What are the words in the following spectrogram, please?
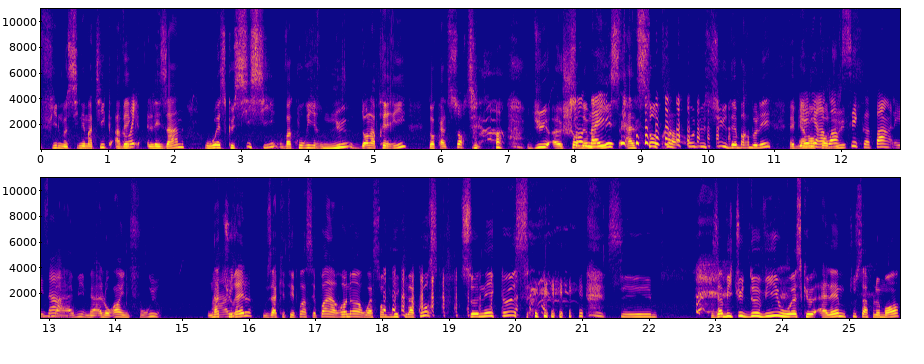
film cinématique avec Oui. les ânes où est-ce que Sissi va courir nue dans la prairie? Donc elle sortira du euh, champ de de maïs, elle sautera au-dessus des barbelés et bien Elle ira voir entendu ses copains, les bah ânes. oui mais elle aura une fourrure Bah naturelle vous inquiétez pas c'est pas un renard ou un sanglier qui la course ce n'est que ses, ses habitudes de vie où est-ce qu'elle aime tout simplement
